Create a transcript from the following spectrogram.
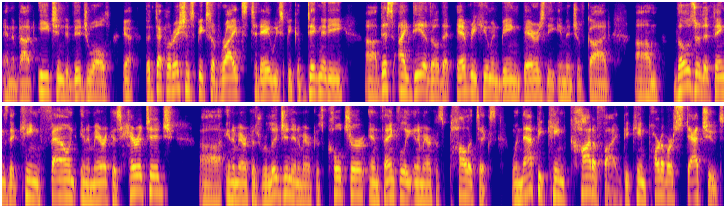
and about each individual. Yeah, the Declaration speaks of rights. Today we speak of dignity. Uh, this idea, though, that every human being bears the image of God, um, those are the things that King found in America's heritage uh, in America's religion, in America's culture, and thankfully in America's politics. When that became codified, became part of our statutes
